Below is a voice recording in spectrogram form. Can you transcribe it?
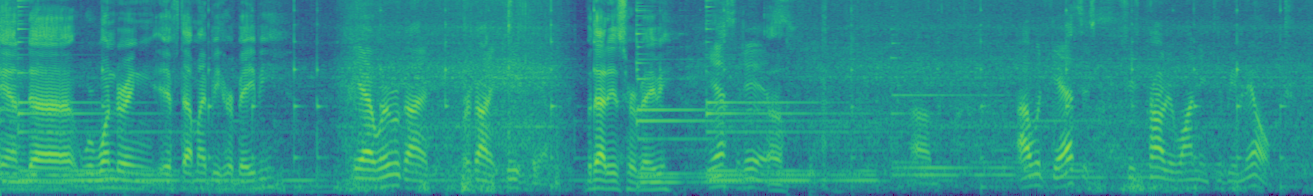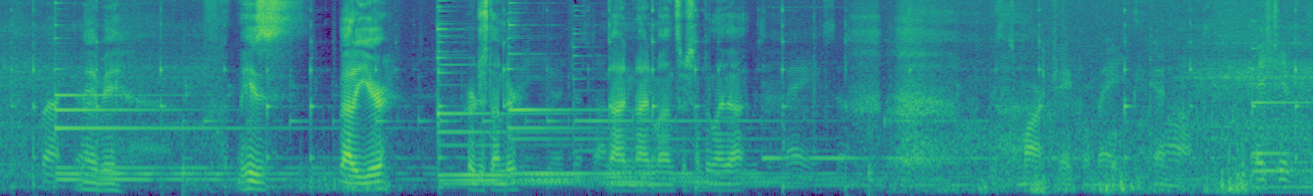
and uh, we're wondering if that might be her baby. Yeah, we were gonna we're gonna keep him. But that is her baby. Yes, it is. Oh. Um, I would guess it's, she's probably wanting to be milked, but uh, Maybe. He's about a year, or just under nine nine months or something like that. May. So this is March, April, May, ten months. Is she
